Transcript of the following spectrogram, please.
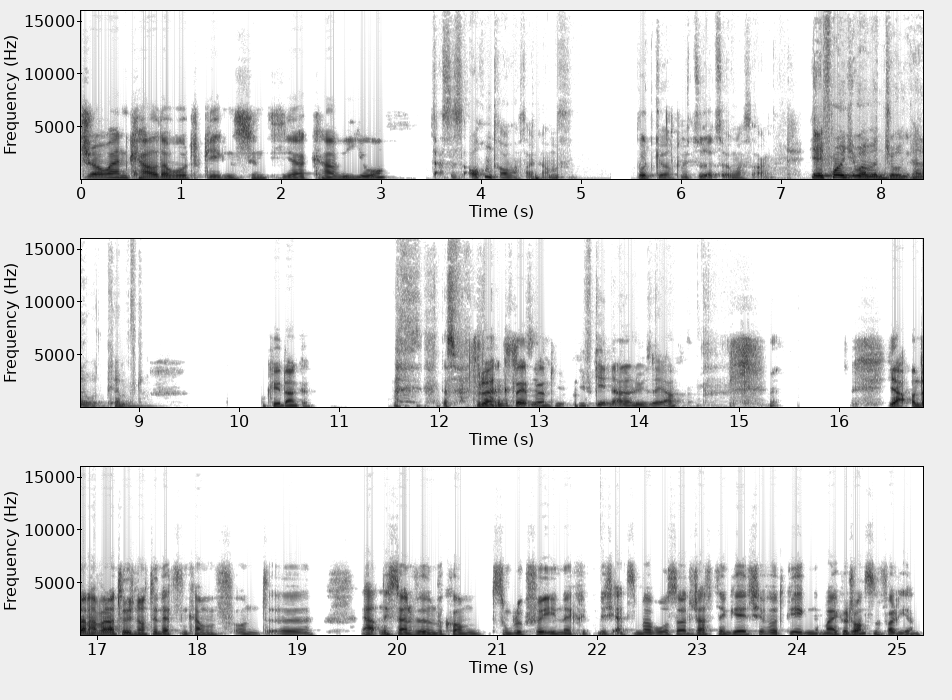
Joanne Calderwood gegen Cynthia Carvillo. Das ist auch ein traumhafter Kampf. Wutke, möchtest du dazu irgendwas sagen? ja, ich freue mich immer, wenn Joey Calderwood kämpft. Okay, danke. Das Für dein Danke für diese Statement. tief- tiefgehende Analyse, ja? Ja, und dann haben wir natürlich noch den letzten Kampf und äh, er hat nicht seinen Willen bekommen. Zum Glück für ihn, er kriegt nicht Edson Barbosa. Justin Gage wird gegen Michael Johnson verlieren.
